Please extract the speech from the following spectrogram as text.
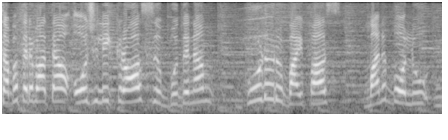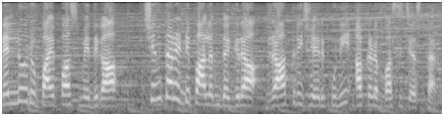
సభ తర్వాత Ojili cross Budhanam Gudur bypass Manubolu Nellore bypass మీదుగా చింతరెడ్డిపాలెం దగ్గర రాత్రి చేరుకుని అక్కడ బస చేస్తారు.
